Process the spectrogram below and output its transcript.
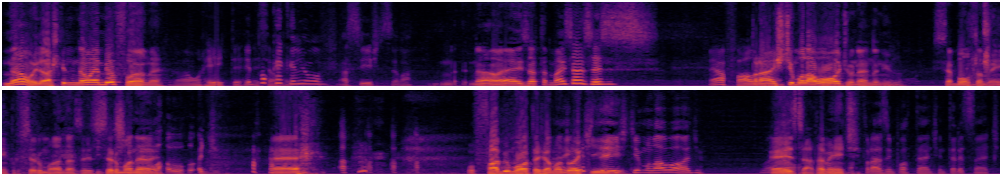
Não, eu acho que ele não é meu fã, né? É um hater. E por é um que, que hater. ele ouve? assiste, sei lá? Não, é exatamente. Mas às vezes. É a falta. Pra né? estimular o ódio, né, Danilo? Isso é bom também pro ser humano. Às vezes o ser humano é. Estimular o ódio. O Fábio Mota já mandou gostei, aqui. Estimular o ódio. É, Legal. exatamente. Uma frase importante, interessante.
